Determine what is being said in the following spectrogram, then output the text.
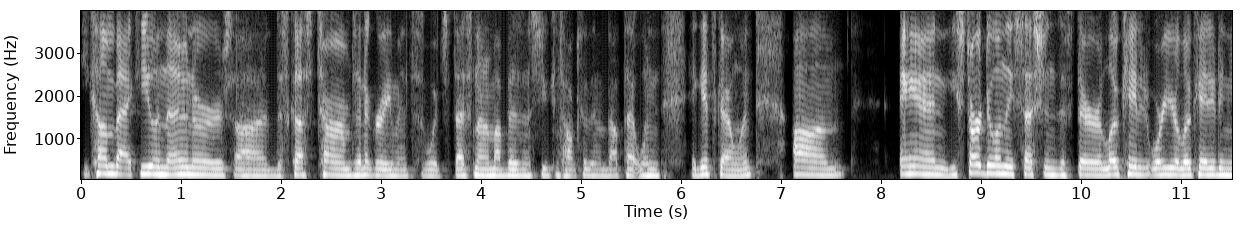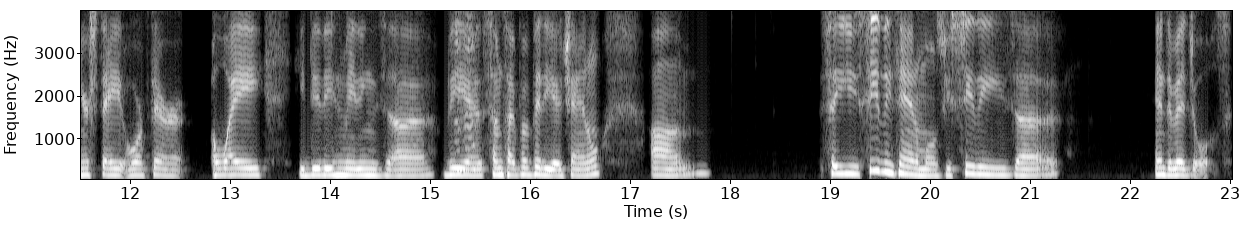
you come back, you and the owners uh, discuss terms and agreements, which that's none of my business. You can talk to them about that when it gets going. Um, and you start doing these sessions if they're located where you're located in your state or if they're away, you do these meetings uh, via some type of video channel. Um, so you see these animals, you see these uh, individuals.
